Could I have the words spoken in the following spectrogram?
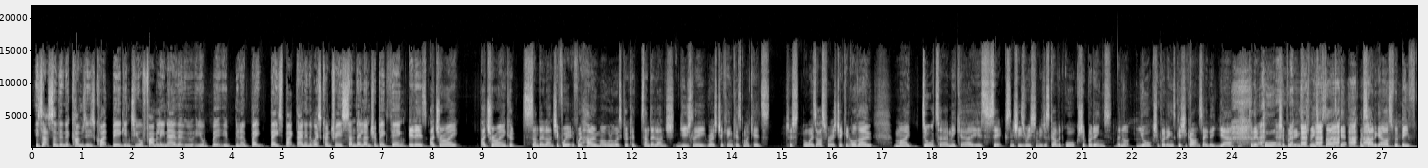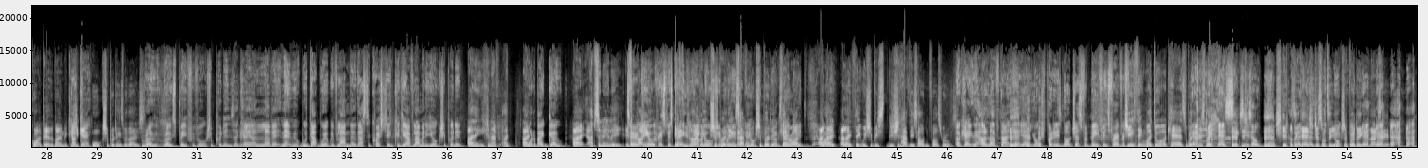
is that something that comes is quite big into your family now that you're you know ba- based back down in the West Country? Is Sunday lunch a big thing? It is. I try. I try and cook Sunday lunch. If we're if we're home, I will always cook a Sunday lunch. Usually roast chicken because my kids just always ask for roast chicken. Although my daughter Mika is six and she's recently discovered Yorkshire puddings. They're not Yorkshire puddings because she can't say the yeah, so they're Yorkshire puddings, which means I'm starting to get I'm starting to get asked for beef quite a bit at the moment because you get Yorkshire puddings with those. Ro- roast beef with Yorkshire puddings. Okay, I love it. Now, would that work with lamb though? That's the question. Could you have lamb in a Yorkshire pudding? I think you can have. I, I, What about goat? I absolutely. If Turkey you like on Christmas Day, if you you like have Yorkshire, Yorkshire puddings, pudding? have Okay. Yorkshire puddings. Okay. I don't. Right. I don't think we should be. Should have these hard and fast rules. Okay, I love that. Yeah, yeah. Yorkshire pudding is not just for beef; it's for everything. Do you think my daughter cares whether Yeah, it's like yeah, six years old, no. she doesn't care. She just wants a Yorkshire pudding, and that's it.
